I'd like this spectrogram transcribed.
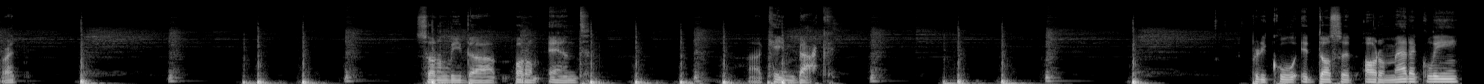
Right? Suddenly the bottom end uh, came back. Pretty cool. It does it automatically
